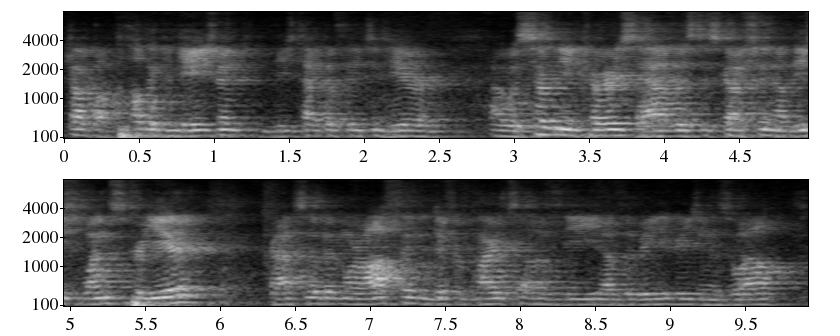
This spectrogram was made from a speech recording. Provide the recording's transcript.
talked about public engagement, these type of things in here. I was certainly encouraged to have this discussion at least once per year, perhaps a little bit more often in different parts of the, of the region as well.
